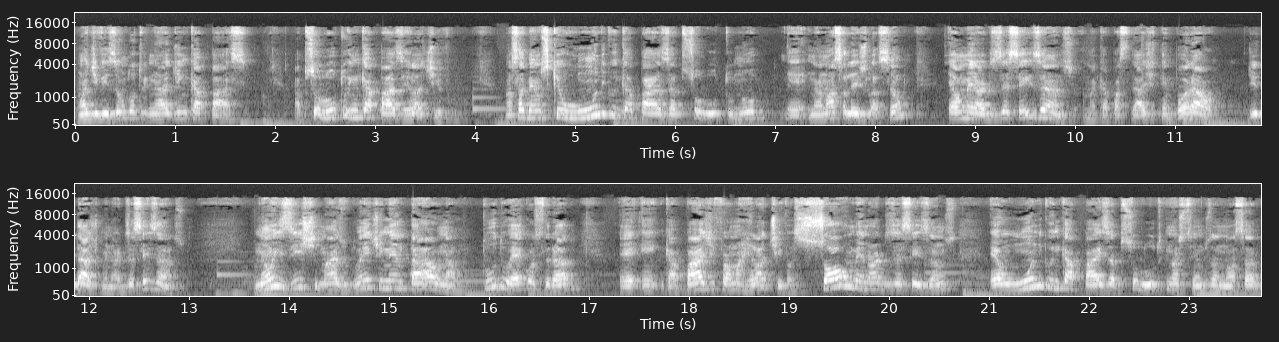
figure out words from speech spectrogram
uma divisão doutrinária de incapaz. Absoluto, incapaz e relativo. Nós sabemos que o único incapaz absoluto no, é, na nossa legislação é o menor de 16 anos, uma capacidade temporal, de idade, menor de 16 anos. Não existe mais o doente mental, não. Tudo é considerado é incapaz de forma relativa. Só o menor de 16 anos é o único incapaz absoluto que nós temos na nossa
